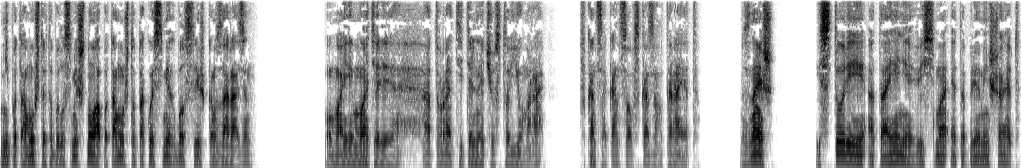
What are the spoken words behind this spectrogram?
Не потому, что это было смешно, а потому, что такой смех был слишком заразен. «У моей матери отвратительное чувство юмора», — в конце концов сказал Тараэт. «Знаешь, истории о Таэне весьма это преуменьшают».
